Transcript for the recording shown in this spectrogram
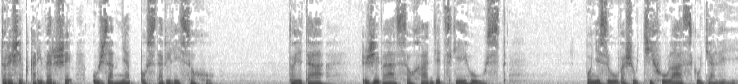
ktoré šepkali verše, už za mňa postavili sochu. To je tá živá socha detských úst. Ponesú vašu tichú lásku ďalej.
